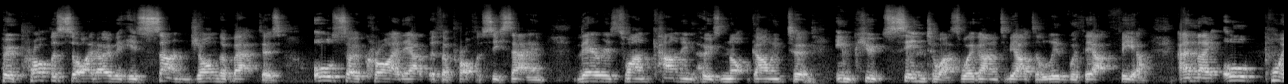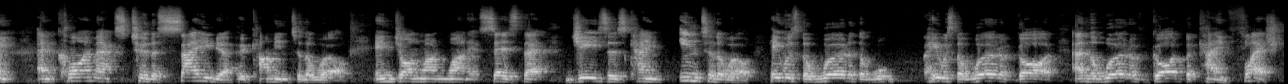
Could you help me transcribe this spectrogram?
who prophesied over his son John the Baptist also cried out with a prophecy saying, There is one coming who's not going to impute sin to us. We're going to be able to live without fear. And they all point and climax to the Savior who come into the world. In John 1 1, it says that Jesus came into the world. He was the word of the he was the Word of God, and the Word of God became flesh,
